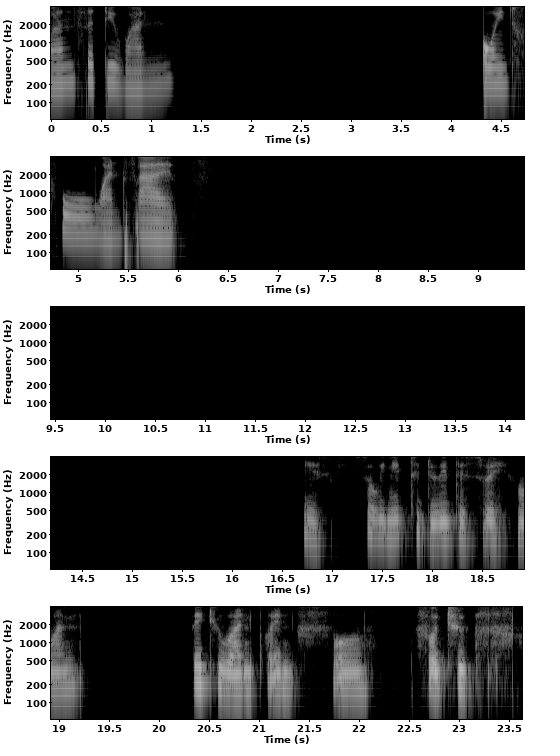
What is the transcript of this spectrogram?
131.415. Yes, so we need to do it this way, 131.442.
